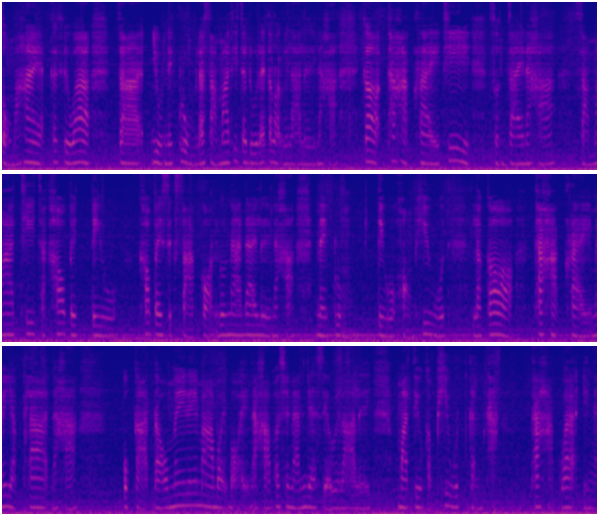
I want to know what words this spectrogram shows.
ส่งมาให้ก็คือว่าจะอยู่ในกลุ่มและสามารถที่จะดูได้ตลอดเวลาเลยนะคะ ก็ถ้าหากใครที่สนใจนะคะ สามารถที่จะเข้าไปติว เข้าไปศึกษาก่อนล่วงหน้าได้เลยนะคะ ในกลุ่ม ติวของพี่วุฒิแล้วก็ถ้าหากใครไม่อยากพลาดนะคะ โอกาสเราไม่ได้มาบ่อยๆนะคะ เพราะฉะนั้นอย่าเสียเวลาเลยมาติวกับพี่วุฒิกันค่ะ ถ้าหากว่ายังไง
